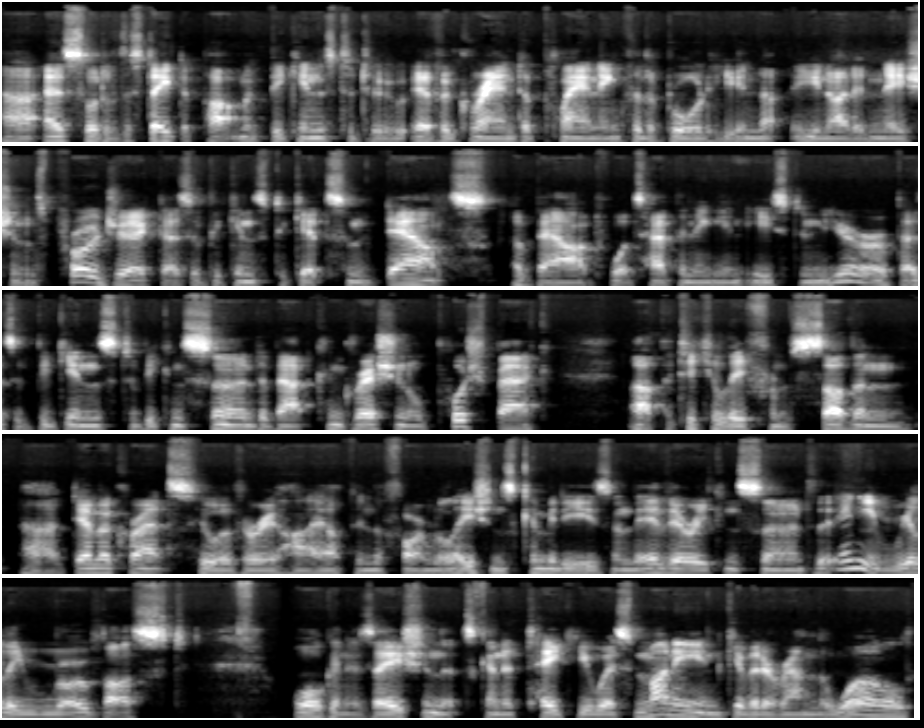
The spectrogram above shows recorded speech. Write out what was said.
uh, as sort of the State Department begins to do ever grander planning for the broader Uni- United Nations project, as it begins to get some doubts about what's happening in Eastern Europe, as it begins to be concerned about congressional pushback, uh, particularly from Southern uh, Democrats who are very high up in the foreign relations committees, and they're very concerned that any really robust organization that's going to take US money and give it around the world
